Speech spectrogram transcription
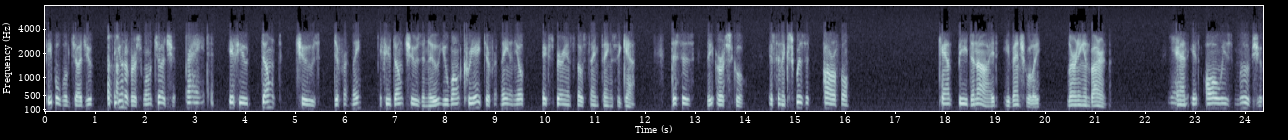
people will judge you, but uh-huh. the universe won't judge you. Right. If you don't choose differently, if you don't choose anew, you won't create differently, and you'll experience those same things again. This is the Earth School. It's an exquisite, powerful, can't be denied eventually learning environment. And it always moves you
